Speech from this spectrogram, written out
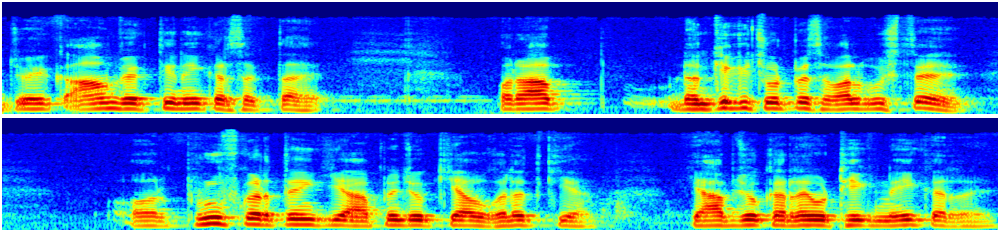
जो एक आम व्यक्ति नहीं कर सकता है। और आप डंके की चोट पे सवाल पूछते हैं और प्रूफ करते हैं कि आपने जो किया वो गलत किया या आप जो कर रहे हैं वो ठीक नहीं कर रहे हैं।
